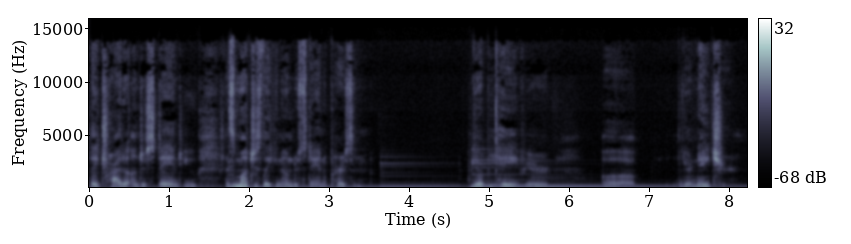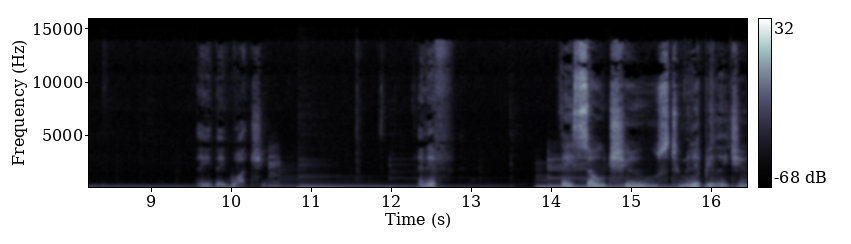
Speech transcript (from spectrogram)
They try to understand you as much as they can understand a person, your behavior, uh, your nature. They they watch you, and if they so choose to manipulate you,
